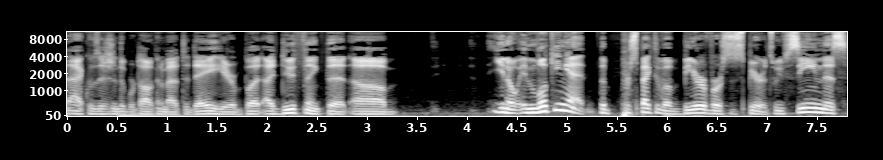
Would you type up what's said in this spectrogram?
acquisition that we're talking about today here. But I do think that uh, you know, in looking at the perspective of beer versus spirits, we've seen this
